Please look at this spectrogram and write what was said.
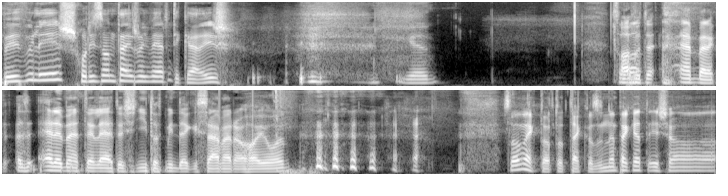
Bővülés, horizontális vagy vertikális? Igen. Szóval, Szóval... emberek, az elementary lehetőség nyitott mindenki számára a hajón. szóval megtartották az ünnepeket, és a,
